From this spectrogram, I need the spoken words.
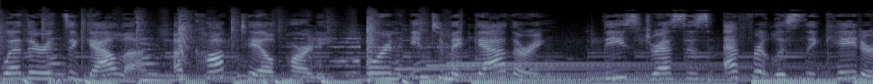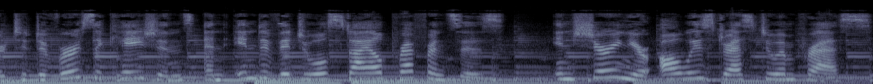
Whether it's a gala, a cocktail party, or an intimate gathering, these dresses effortlessly cater to diverse occasions and individual style preferences, ensuring you're always dressed to impress.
